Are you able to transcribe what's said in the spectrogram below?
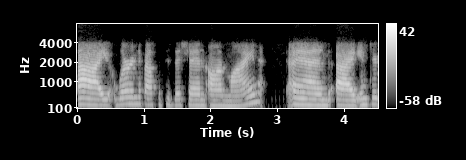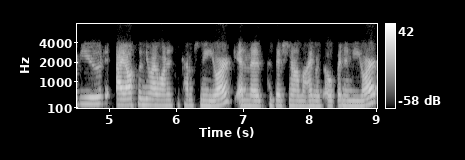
I learned about the position online and I interviewed. I also knew I wanted to come to New York, and the position online was open in New York.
